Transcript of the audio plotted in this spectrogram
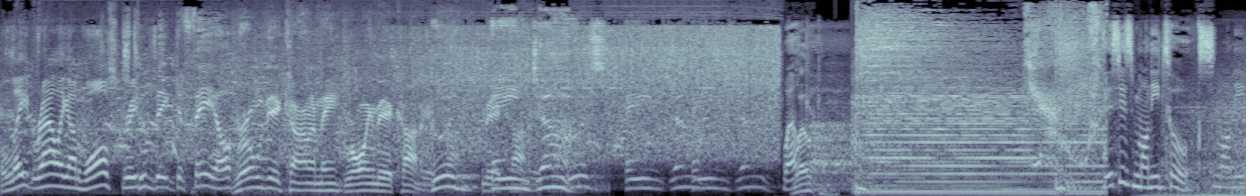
A late rally on Wall Street. Too big to fail. Grow the economy. Growing the economy. Good paying jobs. Welcome. This is Money Talks. Money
